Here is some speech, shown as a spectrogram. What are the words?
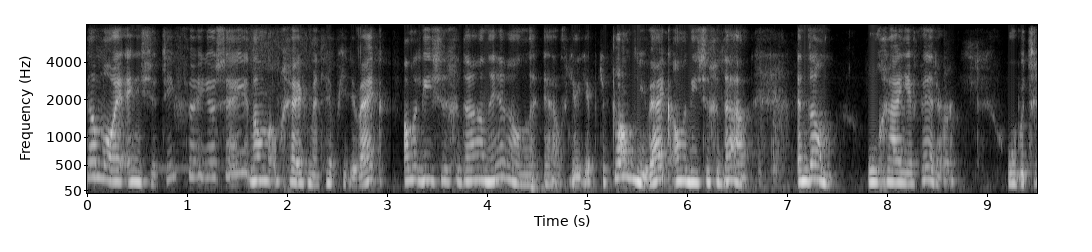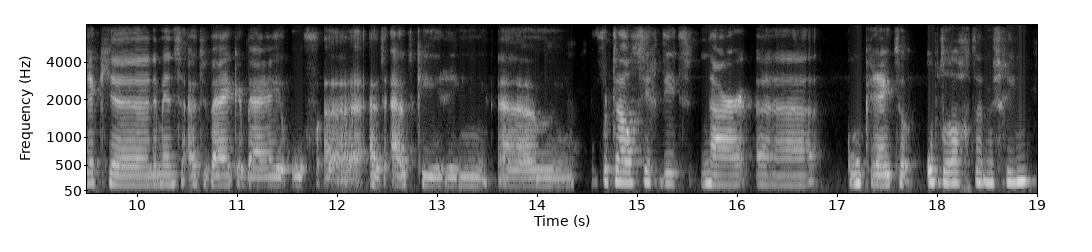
Heel mooi initiatief, uh, José. En dan op een gegeven moment heb je de wijkanalyse gedaan. Hè? Dan, of je, je hebt je plan, je wijkanalyse gedaan. En dan, hoe ga je verder? Hoe betrek je de mensen uit de wijk erbij of uh, uit de uitkering? Um, hoe vertaalt zich dit naar uh, concrete opdrachten misschien?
